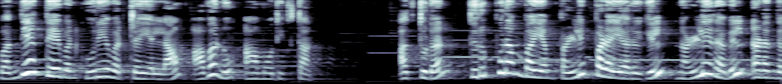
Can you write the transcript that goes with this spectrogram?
வந்தியத்தேவன் கூறியவற்றையெல்லாம் அவனும் ஆமோதித்தான். அத்துடன் திருப்புறம்பயம் பள்ளிப்படை அருகில் நள்ளிரவில் நடந்த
